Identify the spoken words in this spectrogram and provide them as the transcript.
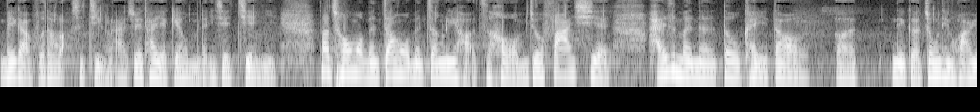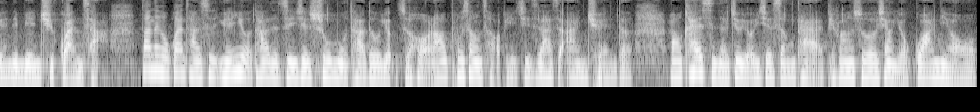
美感辅导老师进来，所以他也给我们的一些建议。那从我们当我们整理好之后，我们就发现孩子们呢都可以到呃。那个中庭花园那边去观察，那那个观察是原有它的这些树木它都有之后，然后铺上草皮，其实它是安全的。然后开始呢就有一些生态，比方说像有瓜牛，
